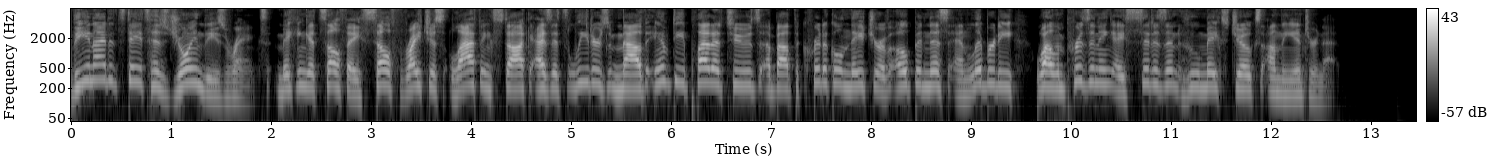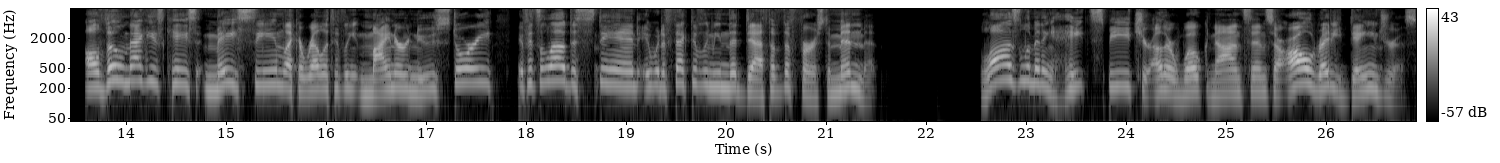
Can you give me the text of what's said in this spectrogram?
The United States has joined these ranks, making itself a self righteous laughingstock as its leaders mouth empty platitudes about the critical nature of openness and liberty while imprisoning a citizen who makes jokes on the internet. Although Mackey's case may seem like a relatively minor news story, if it's allowed to stand, it would effectively mean the death of the First Amendment. Laws limiting hate speech or other woke nonsense are already dangerous,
